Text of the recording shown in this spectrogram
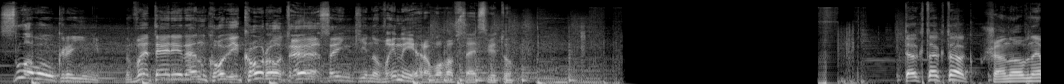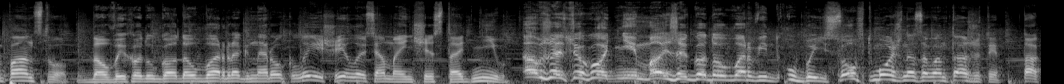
Слава Україні! В етері ранкові коротесенькі новини ігрового всесвіту. Так, так, так, шановне панство, до виходу God of War Ragnarok лишилося менше ста днів. А вже сьогодні майже God of War від Ubisoft можна завантажити. Так,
